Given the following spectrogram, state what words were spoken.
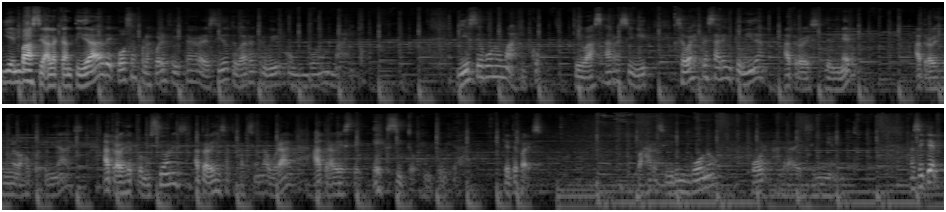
y en base a la cantidad de cosas por las cuales estuviste agradecido te va a retribuir con un bono mágico. Y ese bono mágico que vas a recibir se va a expresar en tu vida a través de dinero, a través de nuevas oportunidades, a través de promociones, a través de satisfacción laboral, a través de éxito en tu vida. ¿Qué te parece? Vas a recibir un bono por agradecimiento. Así que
